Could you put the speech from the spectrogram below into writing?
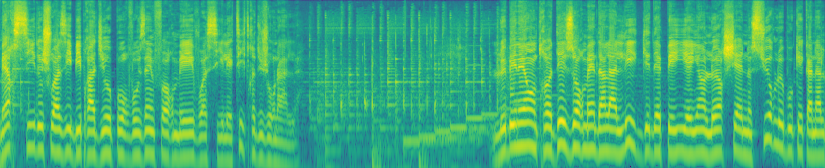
Merci de choisir Bip Radio pour vous informer. Voici les titres du journal. Le Bénin entre désormais dans la Ligue des pays ayant leur chaîne sur le bouquet Canal+.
